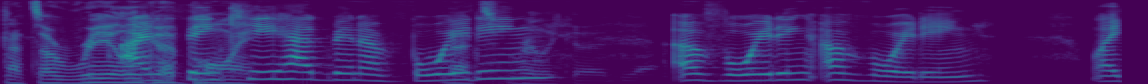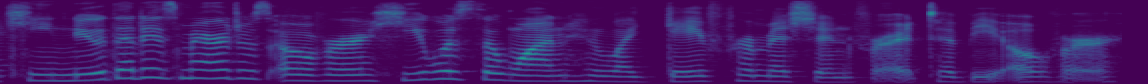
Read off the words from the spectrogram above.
That's a really good point. I good think point. he had been avoiding That's really good. Yeah. avoiding avoiding like he knew that his marriage was over he was the one who like gave permission for it to be over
